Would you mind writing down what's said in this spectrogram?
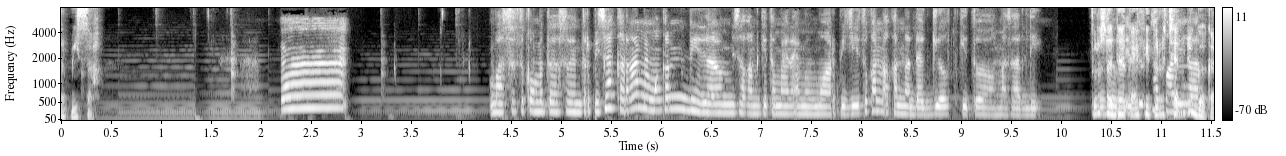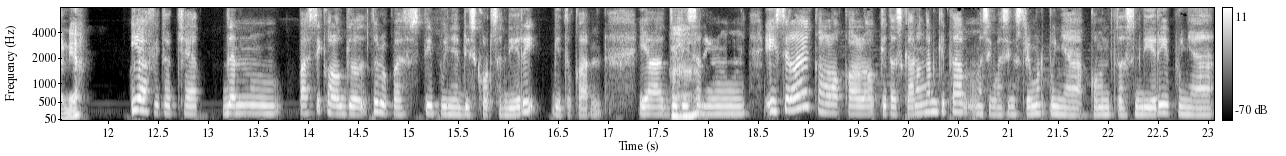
Terpisah? Hmm, maksud komunitas yang terpisah karena memang kan di dalam misalkan kita main MMORPG itu kan akan ada guild gitu loh Mas Ardi. Terus Guild ada kayak itu fitur chat kayak- juga kan ya? Iya fitur chat dan pasti kalau guild itu udah pasti punya Discord sendiri gitu kan. Ya jadi Aha. sering istilahnya kalau kalau kita sekarang kan kita masing-masing streamer punya komunitas sendiri, punya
